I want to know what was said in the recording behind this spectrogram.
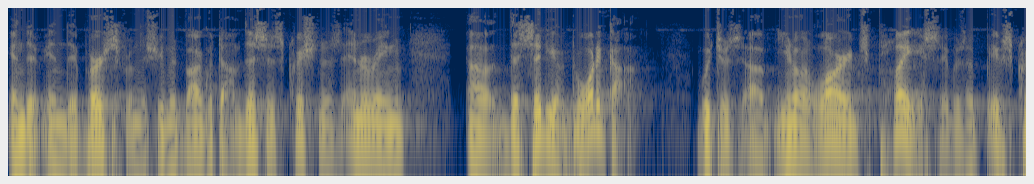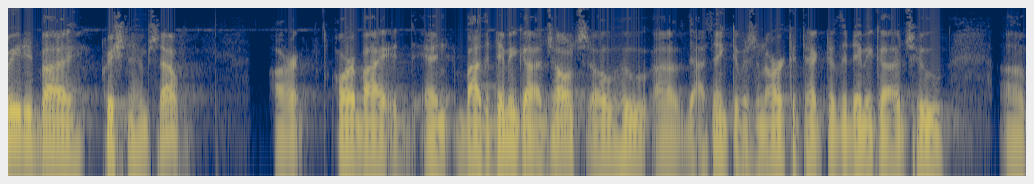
in the in the verse from the Srimad Bhagavatam. This is Krishna's entering uh, the city of Dwarka, which was uh, you know a large place. It was a it was created by Krishna himself or or by and by the demigods also who uh, I think there was an architect of the demigods who uh,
